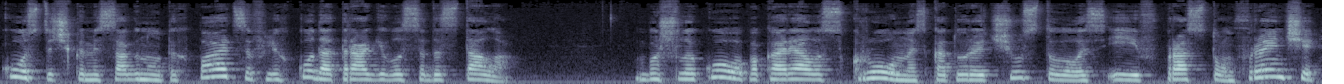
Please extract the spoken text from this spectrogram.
косточками согнутых пальцев легко дотрагивался до стола. Башлыкова покоряла скромность, которая чувствовалась и в простом френче,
